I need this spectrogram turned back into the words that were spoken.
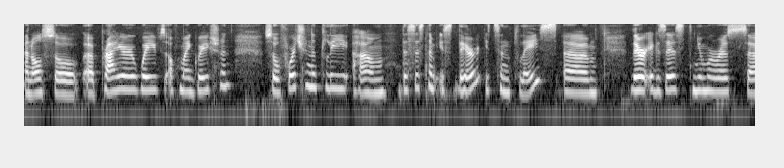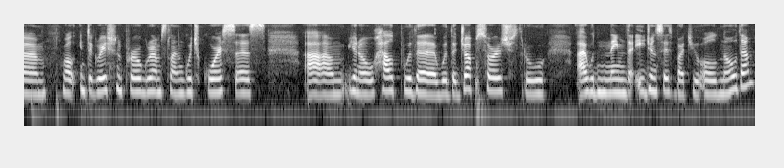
and also uh, prior waves of migration. So fortunately, um, the system is there; it's in place. Um, there exist numerous um, well integration programs, language courses. Um, you know, help with the with the job search through. I wouldn't name the agencies, but you all know them.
